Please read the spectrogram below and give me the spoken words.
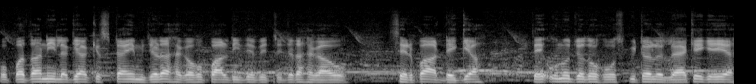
ਉਹ ਪਤਾ ਨਹੀਂ ਲੱਗਿਆ ਕਿਸ ਟਾਈਮ ਜਿਹੜਾ ਹੈਗਾ ਉਹ ਪਾਲਟੀ ਦੇ ਵਿੱਚ ਜਿਹੜਾ ਹੈਗਾ ਉਹ ਸਿਰ ਭਾਰ ਡਿੱਗ ਗਿਆ ਤੇ ਉਹਨੂੰ ਜਦੋਂ ਹਸਪੀਟਲ ਲੈ ਕੇ ਗਏ ਆ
